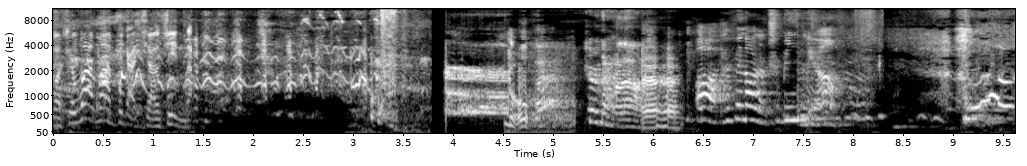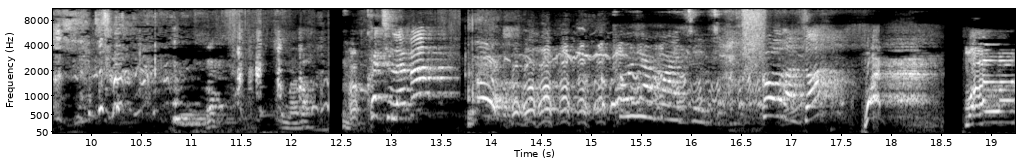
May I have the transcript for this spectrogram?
我是万万不敢相信的。哎，这是干啥呢？哦，他非闹着吃冰淇淋。来，去买吧。快起来吧。偷呀吧，姐姐。够了，走。完完了，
